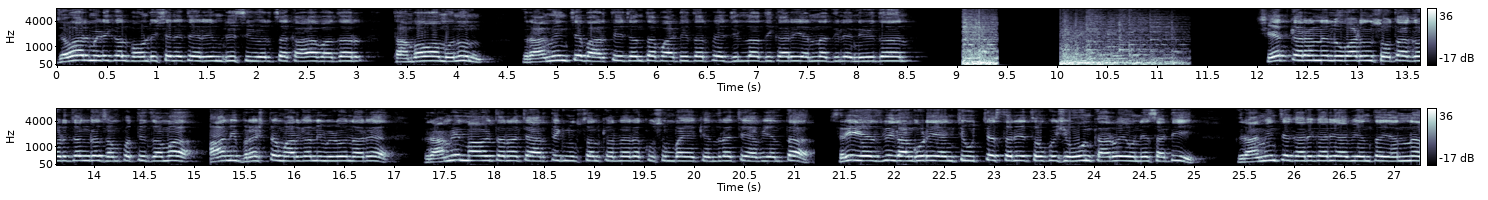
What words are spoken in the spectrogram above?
जवाहर मेडिकल फाउंडेशन येथे रेमडेसिवीरचा काळा बाजार थांबावा म्हणून ग्रामीणचे भारतीय जनता पार्टीतर्फे जिल्हाधिकारी यांना दिले निवेदन. शेतकऱ्यांना लुबाडून स्वतः गडजंग संपत्ती जमा आणि भ्रष्ट मार्गाने मिळवणाऱ्या ग्रामीण महावितरणाचे आर्थिक नुकसान करणाऱ्या कुसुंबा या केंद्राचे अभियंता श्री एस बी गांगुडे यांची उच्चस्तरीय चौकशी होऊन कारवाई होण्यासाठी ग्रामीणचे कार्यकारी अभियंता यांना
